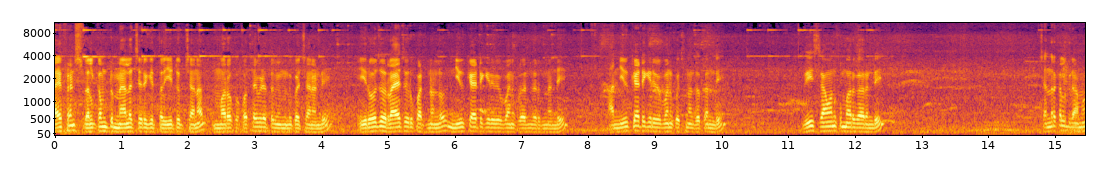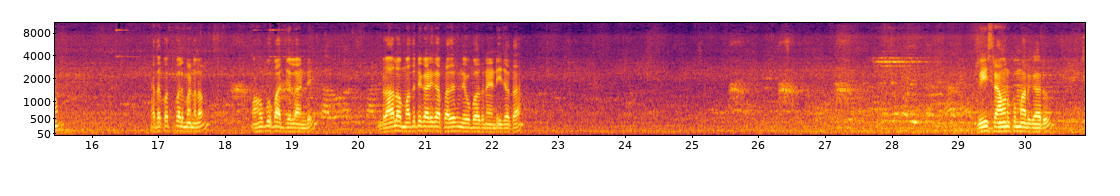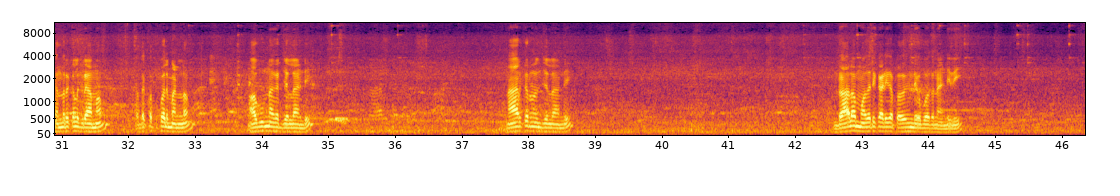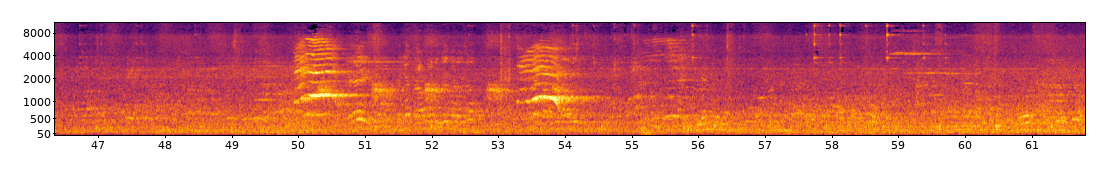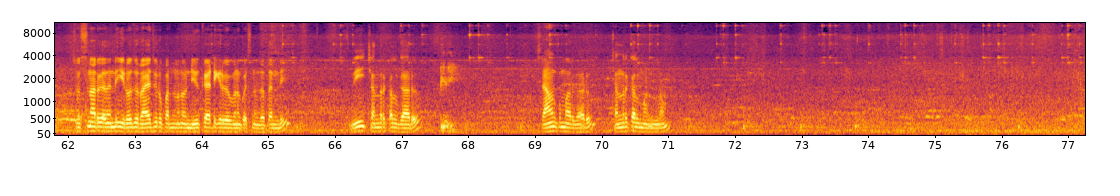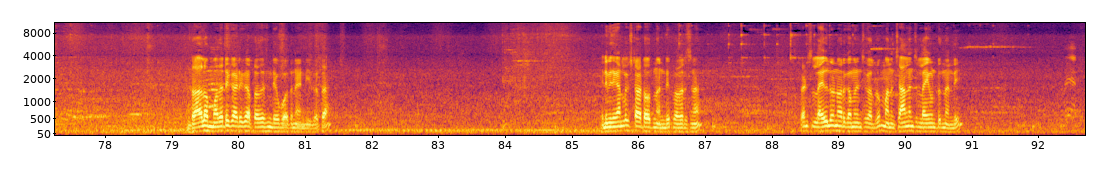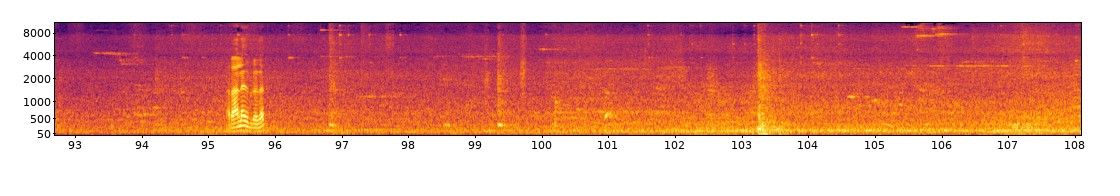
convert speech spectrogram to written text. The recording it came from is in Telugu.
Hi friends welcome to Melacheru గీతల యూట్యూబ్ ఛానల్ మరొక కొత్త వీడియోతో మీ ముందుకు వచ్చానండి. ఈరోజు రాయచూరు పట్టణంలో న్యూ కేటగిరీ విభానికి ప్రవేశం జరుగుతుందండి. ఆ న్యూ కేటగిరీ విభానికి వచ్చిన జత అండి వి శ్రావణ్ కుమార్ గారండి. చంద్రకల్ గ్రామం పెదకొత్తపల్లి మండలం మహబూబాద్ జిల్లా అండి. డ్రాలో మొదటి గడిగా ప్రదర్శన ఇవ్వబోతున్నాయండి ఈ జత. వి శ్రావణ్ కుమార్ గారు చంద్రకళ గ్రామం పెద్దకొత్తపల్లి మండలం మహబూబ్ నగర్ జిల్లా అండి. నార్కర్నూలు జిల్లా అండి. డ్రాలో మొదటి కాడిగా ప్రదర్శన ఇవ్వబోతున్నాయండి ఇవి. చూస్తున్నారు కదండి. ఈరోజు రాయచూరు పట్టణంలో న్యూ కేటగిరీ విభజనకు వచ్చిన జత అండి. వి. చంద్రకల్ గారు శ్రావణ్ కుమార్ గారు చంద్రకల్ మండలం. డ్రాలో మొదటి గాడిగా ప్రదర్శన ఇవ్వబోతున్నాయండి ఈ జత. ఎనిమిది గంటలకు స్టార్ట్ అవుతుందండి ప్రదర్శన. ఫ్రెండ్స్ లైవ్లో ఉన్నారు గమనించగలరు. మన ఛానల్ నుంచి లైవ్ ఉంటుందండి. రాలేదు బ్రదర్.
